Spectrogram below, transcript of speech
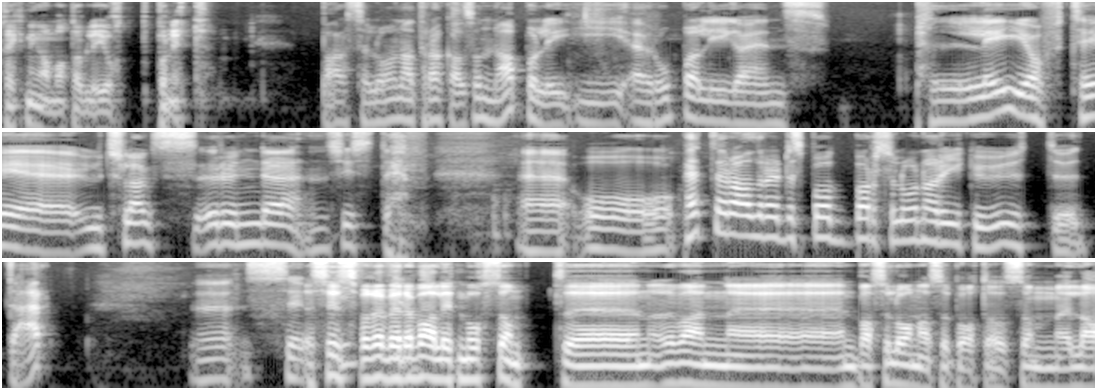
trekninga måttet bli gjort på nytt. Barcelona trakk altså Napoli i Europaligaens playoff til utslagsrundesystem. Eh, og Petter har allerede spådd Barcelona ryker ut der. Eh, Jeg syns for øvrig det var litt morsomt eh, når det var en, eh, en Barcelona-supporter som la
